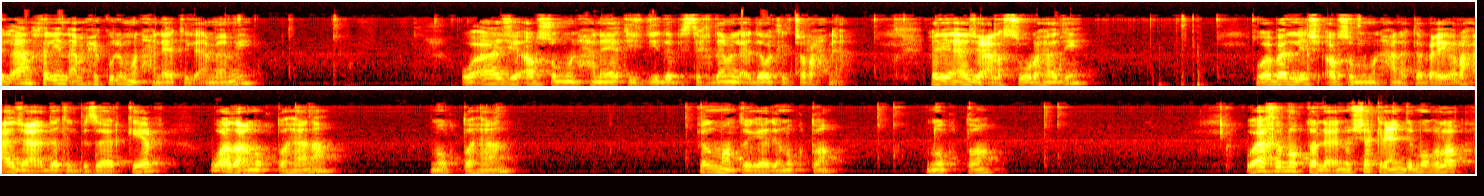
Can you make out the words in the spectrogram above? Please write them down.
الآن خلينا أمحي كل المنحنيات اللي أمامي وأجي أرسم منحنيات جديدة باستخدام الأدوات اللي شرحناها. خليني أجي على الصورة هذه وأبلش أرسم المنحنى تبعي. راح أجي على أداة ال Bezier curve وأضع نقطة هنا نقطة هنا في المنطقة دي نقطة نقطة. وآخر نقطة لأنه الشكل عندي مغلق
